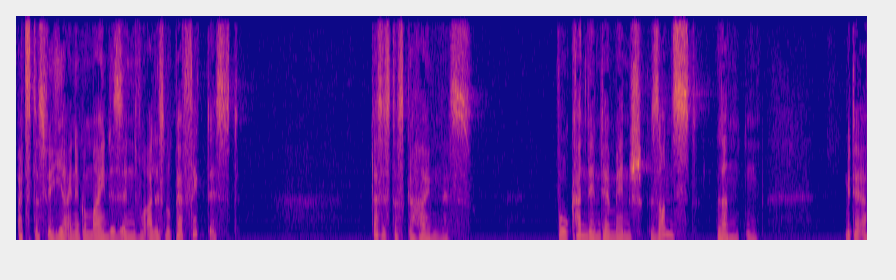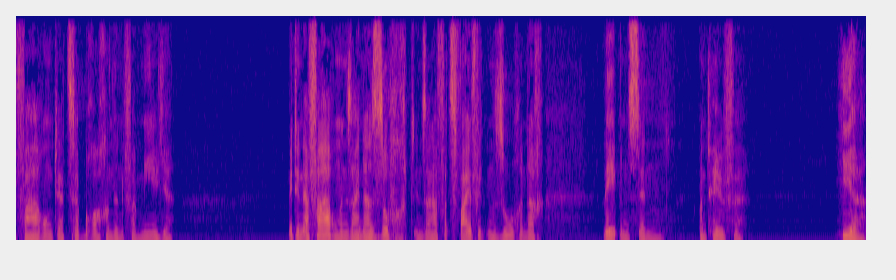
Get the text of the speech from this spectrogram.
als dass wir hier eine Gemeinde sind, wo alles nur perfekt ist. Das ist das Geheimnis. Wo kann denn der Mensch sonst landen mit der Erfahrung der zerbrochenen Familie? Mit den Erfahrungen seiner Sucht, in seiner verzweifelten Suche nach Lebenssinn und Hilfe. Hier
